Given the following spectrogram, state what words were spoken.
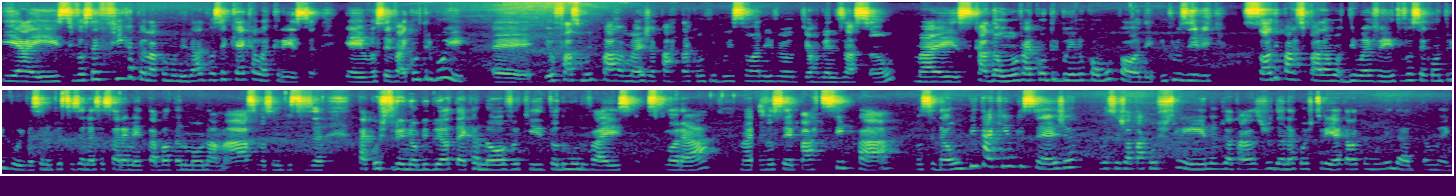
E aí, se você fica pela comunidade, você quer que ela cresça. E aí você vai contribuir. É, eu faço muito mais da parte da contribuição a nível de organização, mas cada uma vai contribuindo como pode. Inclusive, só de participar de um evento você contribui. Você não precisa necessariamente estar tá botando mão na massa, você não precisa estar tá construindo uma biblioteca nova que todo mundo vai explorar, mas você participar, você dá um pitaquinho que seja, você já está construindo, já está ajudando a construir aquela comunidade também.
